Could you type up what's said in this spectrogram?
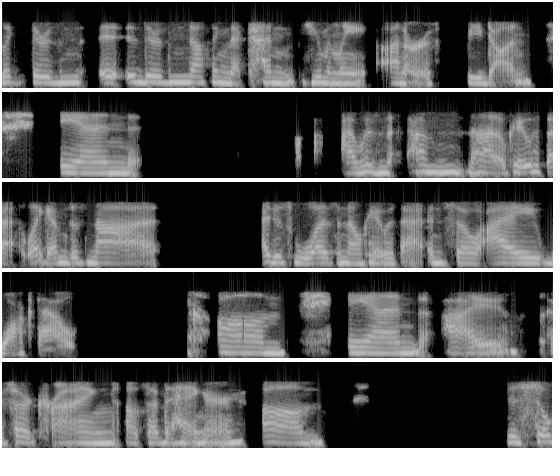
like there's it, there's nothing that can humanly on earth be done. And i was not, i'm not okay with that. Like i'm just not i just wasn't okay with that. And so i walked out. Um and i i started crying outside the hangar. Um just so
